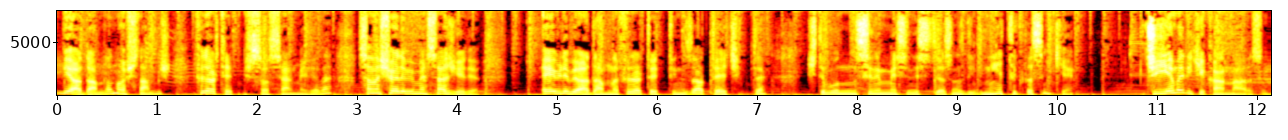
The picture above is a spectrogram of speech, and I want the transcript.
bir adamdan hoşlanmış flört etmiş sosyal medyada. Sana şöyle bir mesaj geliyor. Evli bir adamla flört ettiğiniz ortaya çıktı. İşte bunun silinmesini istiyorsanız niye tıklasın ki? Çiğ yemedi ki karnı ağrısın.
